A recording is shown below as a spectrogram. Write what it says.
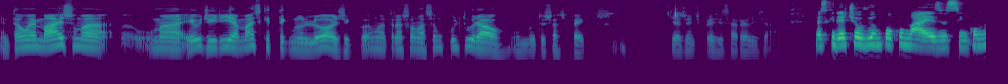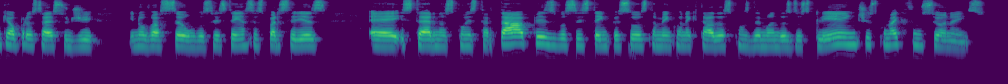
Então é mais uma, uma eu diria mais que tecnológico, é uma transformação cultural em muitos aspectos né, que a gente precisa realizar. Mas queria te ouvir um pouco mais, assim, como que é o processo de inovação? Vocês têm essas parcerias é, externas com startups? Vocês têm pessoas também conectadas com as demandas dos clientes? Como é que funciona isso?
